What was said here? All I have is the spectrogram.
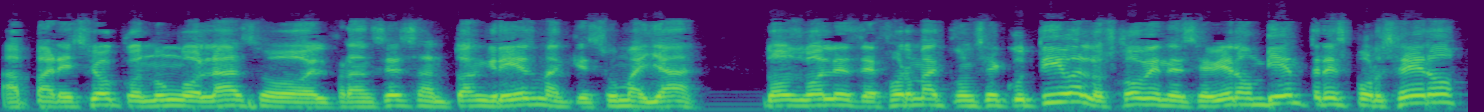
apareció con un golazo el francés Antoine Griezmann, que suma ya dos goles de forma consecutiva, los jóvenes se vieron bien, tres por cero,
